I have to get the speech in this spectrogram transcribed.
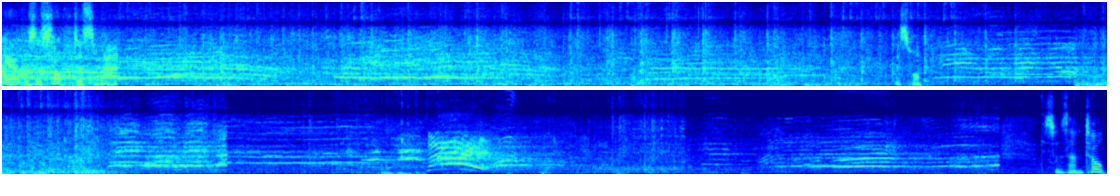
Yeah, it was a softer smash. This one. Suzanne Tolk.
